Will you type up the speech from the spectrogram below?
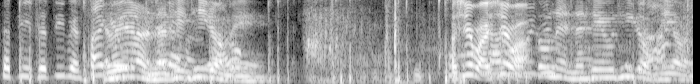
တတိတတိပဲဆိုင်အဲ့တော့နှစ်ထင်ထီတော့မယ်အရှိပါအရှိပါတော့နဲ့နှစ်ထင်ထီတော့မရအောင်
